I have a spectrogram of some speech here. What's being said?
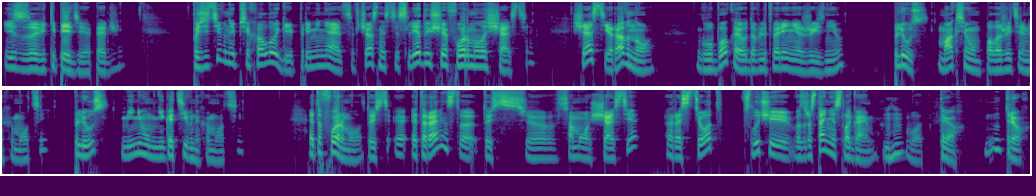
Из Википедии, опять же. В позитивной психологии применяется, в частности, следующая формула счастья. Счастье равно глубокое удовлетворение жизнью, плюс максимум положительных эмоций, плюс минимум негативных эмоций. Это формула. То есть э, это равенство, то есть э, само счастье растет в случае возрастания слагаемых. Мгм. Вот. Трех. Ну, трех.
